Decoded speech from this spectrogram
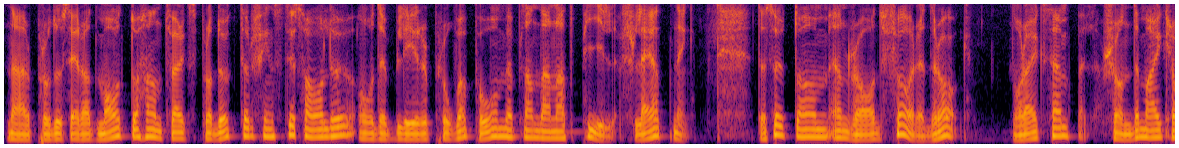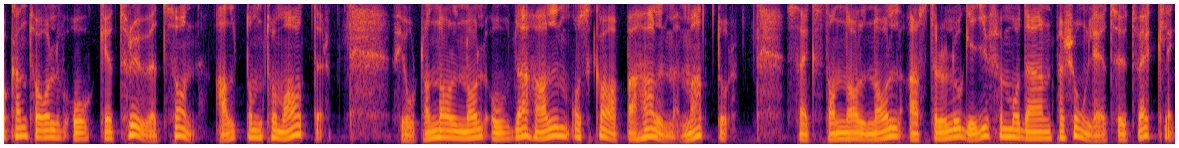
Närproducerad mat och hantverksprodukter finns till salu och det blir prova på med bland annat pilflätning. Dessutom en rad föredrag. Några exempel. 7 maj klockan 12 Åke Truedsson, Allt om tomater. 14.00 Odla halm och skapa halmmattor. 16.00 Astrologi för modern personlighetsutveckling.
